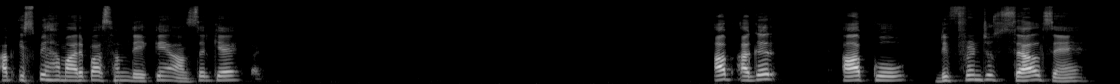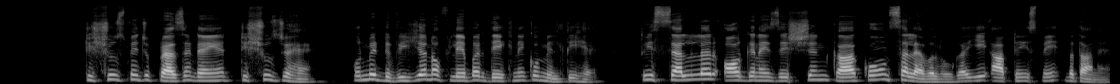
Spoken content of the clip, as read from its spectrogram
अब इस पे हमारे पास हम देखते हैं आंसर क्या है। अब अगर आपको डिफरेंट जो सेल्स हैं टिश्यूज़ में जो प्रेजेंट हैं टिश्यूज़ जो हैं, उनमें डिवीज़न ऑफ़ लेबर देखने को मिलती है। तो ये सेलुलर ऑर्गेनाइजेशन का कौन सा लेवल होगा? ये आपने इसमें बताना है।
